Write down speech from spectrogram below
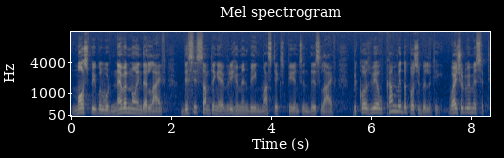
most people would never know in their life, this is something every human being must experience in this life because we have come with the possibility. Why should we miss it?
